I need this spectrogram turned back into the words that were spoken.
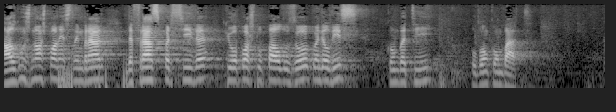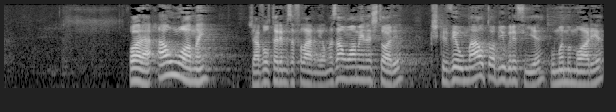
alguns de nós podem se lembrar da frase parecida que o apóstolo Paulo usou quando ele disse: Combati o bom combate. Ora, há um homem, já voltaremos a falar nele, mas há um homem na história que escreveu uma autobiografia, uma memória,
